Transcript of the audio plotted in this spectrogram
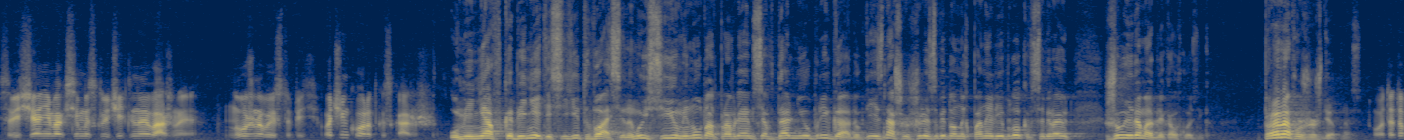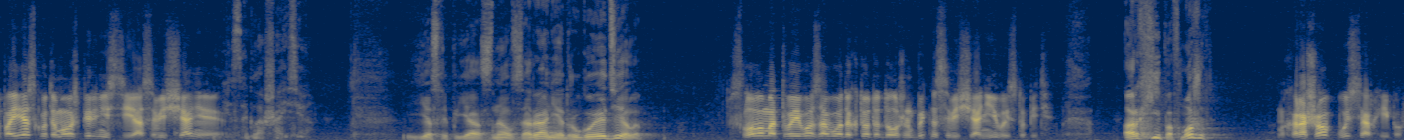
Совещание, Максим, исключительно важное. Нужно выступить. Очень коротко скажешь. У меня в кабинете сидит Васин, и мы сию минуту отправляемся в дальнюю бригаду, где из наших железобетонных панелей и блоков собирают жилые дома для колхозников. Прораб уже ждет нас. Вот эту поездку ты можешь перенести, а совещание... Не соглашайся. Если б я знал заранее, другое дело. Словом, от твоего завода кто-то должен быть на совещании и выступить. Архипов может? Ну, хорошо, пусть Архипов.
